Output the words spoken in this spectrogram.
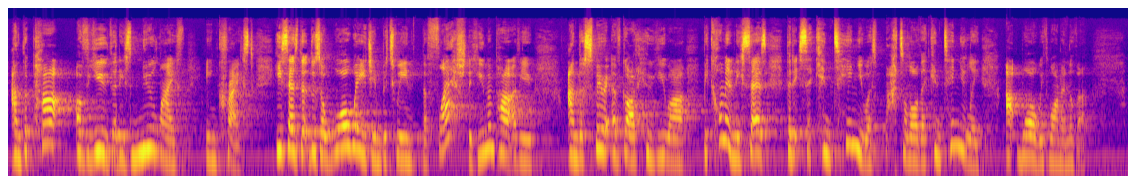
and the part of you that is new life in Christ. He says that there's a war waging between the flesh, the human part of you, and the Spirit of God who you are becoming. And he says that it's a continuous battle or they're continually at war with one another.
